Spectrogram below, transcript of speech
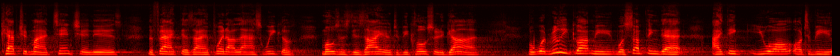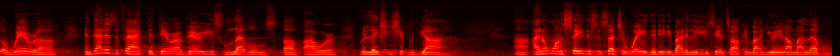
captured my attention is the fact, as I pointed out last week, of Moses' desire to be closer to God. But what really got me was something that I think you all ought to be aware of, and that is the fact that there are various levels of our relationship with God. Uh, I don't want to say this in such a way that anybody leaves here talking about you ain't on my level,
